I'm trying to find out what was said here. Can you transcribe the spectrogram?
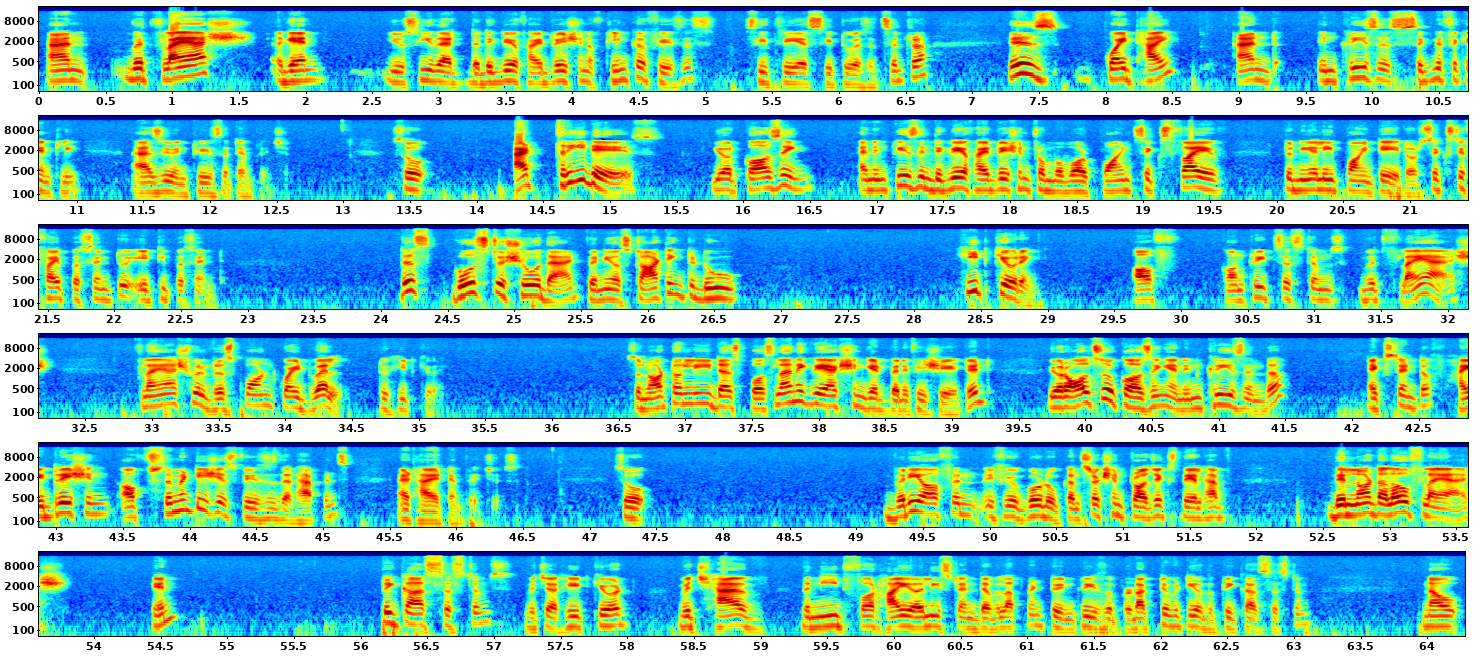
And with fly ash, again you see that the degree of hydration of clinker phases C3S, C2S, etc is quite high and increases significantly as you increase the temperature. So, at 3 days you are causing an increase in degree of hydration from about 0.65 to nearly 0.8 or 65 percent to 80 percent. This goes to show that when you are starting to do heat curing of concrete systems with fly ash, fly ash will respond quite well to heat curing. So, not only does pozzolanic reaction get beneficiated, you are also causing an increase in the extent of hydration of cementitious phases that happens at higher temperatures. So, very often if you go to construction projects, they will have, they will not allow fly ash in precast systems which are heat cured, which have the need for high early strength development to increase the productivity of the precast system. Now,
